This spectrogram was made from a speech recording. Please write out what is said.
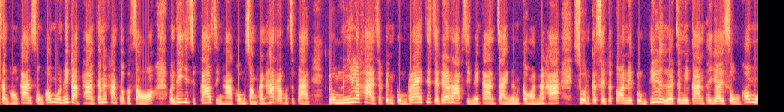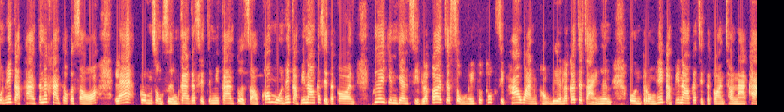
ส่วนของการส่งข้อมูลให้กับทางธนาคารทกสวันที่ 29 สิงหาคม 2568 กลุ่มนี้แหละค่ะจะเป็นกลุ่มแรกที่จะได้รับสิทธิในการจ่ายเงินก่อนนะคะส่วนเกษตรกรในกลุ่มที่เหลือจะมีการทยอยส่งข้อมูลให้กับทางธนาคารทกสและกรมส่งเสริมการเกษตรจะมีการตรวจสอบข้อมูลให้กับพี่น้องเกษตรกร เพื่อยืนยันสิทธิ์แล้วก็จะส่งในทุก ๆ 15 วันของเดือน แล้วก็จะจ่ายเงินโอนตรงให้กับพี่น้องเกษตรกรชาวนาค่ะ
